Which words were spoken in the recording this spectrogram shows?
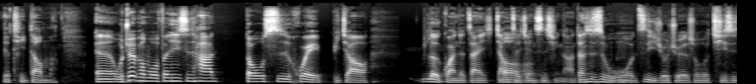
有提到吗？嗯，我觉得彭博分析师他都是会比较乐观的在讲这件事情啊，但是是我自己就觉得说，其实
